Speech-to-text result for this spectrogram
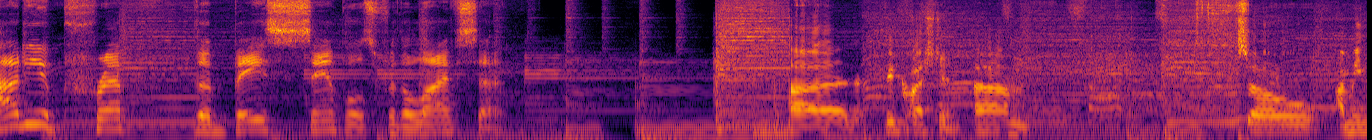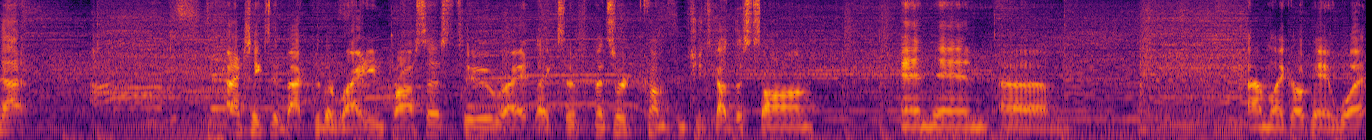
How do you prep the bass samples for the live set? Uh, good question. Um, so, I mean, that kind of takes it back to the writing process too, right? Like, so Spencer comes and she's got the song, and then um, I'm like, okay, what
